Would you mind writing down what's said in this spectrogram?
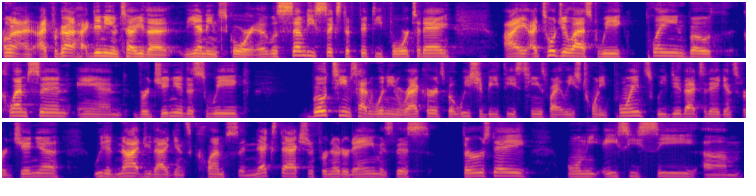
Oh, I, I forgot. I didn't even tell you the the ending score. It was 76 to 54 today. I, I told you last week playing both Clemson and Virginia this week. Both teams had winning records, but we should beat these teams by at least 20 points. We did that today against Virginia. We did not do that against Clemson. Next action for Notre Dame is this Thursday on the ACC um,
